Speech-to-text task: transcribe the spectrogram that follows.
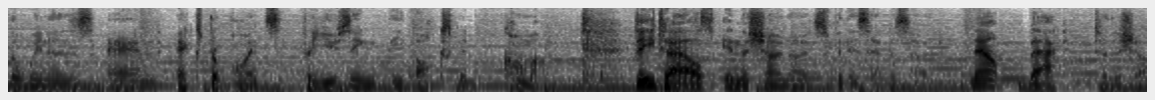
the winners and extra points for using the Oxford comma. Details in the show notes for this episode. Now, back to the show.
